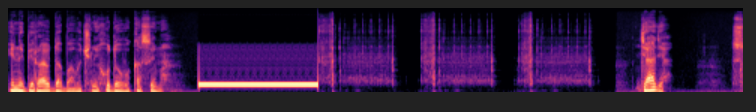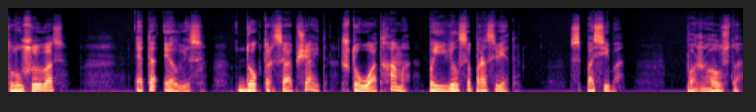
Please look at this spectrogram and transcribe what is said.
и набираю добавочный худого косыма. Дядя, слушаю вас. Это Элвис. Доктор сообщает, что у Атхама появился просвет. Спасибо. Пожалуйста.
